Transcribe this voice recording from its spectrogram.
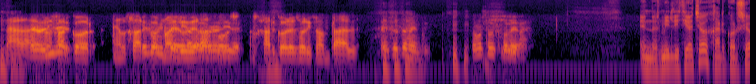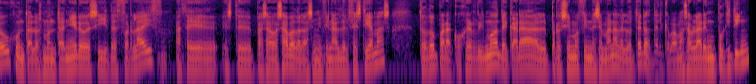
Nada, Pero el líder- hardcore, en el hardcore no hay liderazgos. líder. El hardcore es horizontal. Exactamente. Somos todos colegas. En 2018, Hardcore Show, junto a los Montañeros y Death for Life, hace este pasado sábado la semifinal del Festiamas, todo para coger ritmo de cara al próximo fin de semana del Otero, del que vamos a hablar en un poquitín,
